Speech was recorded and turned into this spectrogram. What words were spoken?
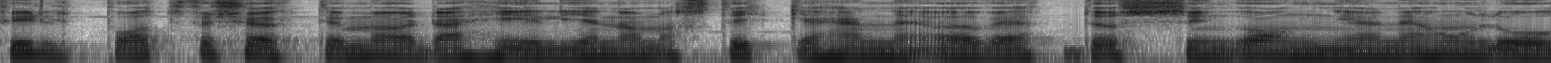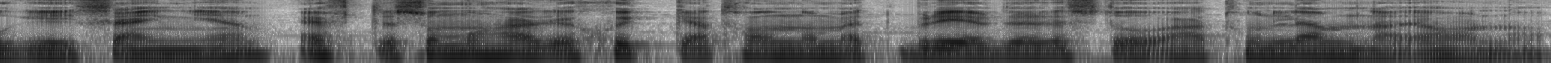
Philpott försökte mörda Hill genom att sticka henne över ett dussin gånger när hon låg i sängen eftersom hon hade skickat honom ett brev där det stod att hon lämnade honom.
